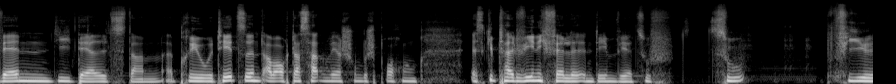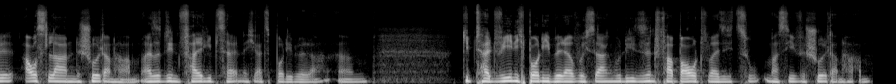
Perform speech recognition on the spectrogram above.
wenn die Dells dann äh, Priorität sind. Aber auch das hatten wir ja schon besprochen. Es gibt halt wenig Fälle, in denen wir zu, zu viel ausladende Schultern haben. Also den Fall gibt es halt nicht als Bodybuilder. Ähm, gibt halt wenig Bodybuilder, wo ich sagen würde, die sind verbaut, weil sie zu massive Schultern haben.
